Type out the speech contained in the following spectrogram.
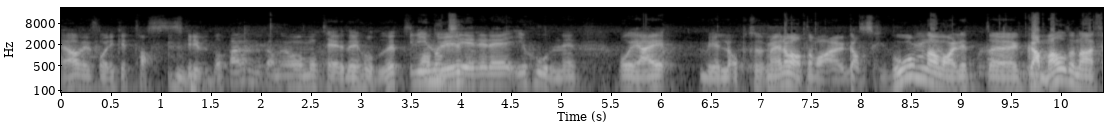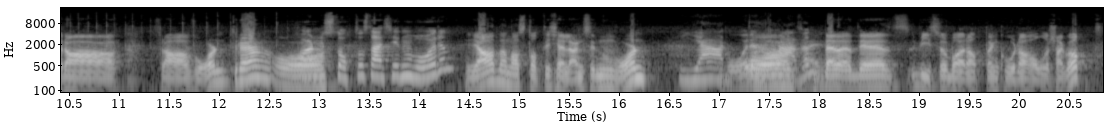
Ja, vi får ikke tass skrevet opp her. Du kan jo notere det i hodet ditt. Vi hva du noterer det i hodet mitt. Og jeg vil oppsummere med at den var ganske god, men den var litt eh, gammel. Den er fra, fra våren, tror jeg. Har den Og stått hos deg siden våren? ja, den har stått i kjelleren siden våren. Jævla Og dæven. det, det viser jo bare at en cola holder seg godt.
